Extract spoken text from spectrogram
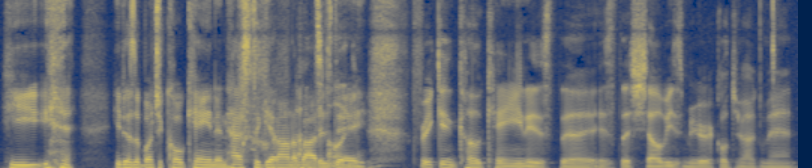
he he does a bunch of cocaine and has to get on about his day. you, freaking cocaine is the is the Shelby's miracle drug, man.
